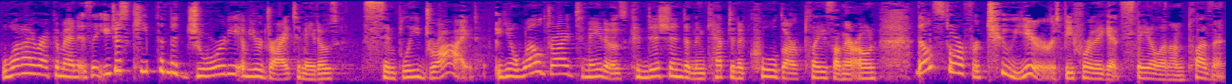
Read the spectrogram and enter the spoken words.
what I recommend is that you just keep the majority of your dried tomatoes simply dried. You know, well dried tomatoes conditioned and then kept in a cool, dark place on their own, they'll store for two years before they get stale and unpleasant.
